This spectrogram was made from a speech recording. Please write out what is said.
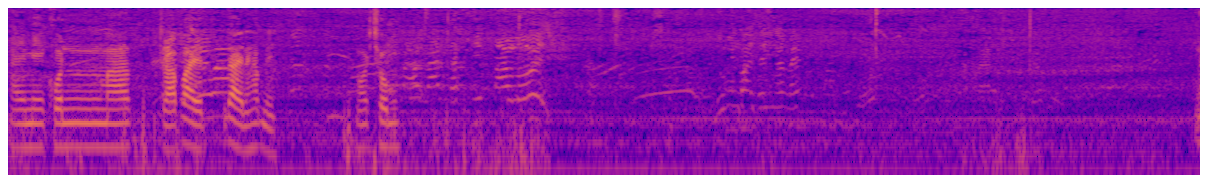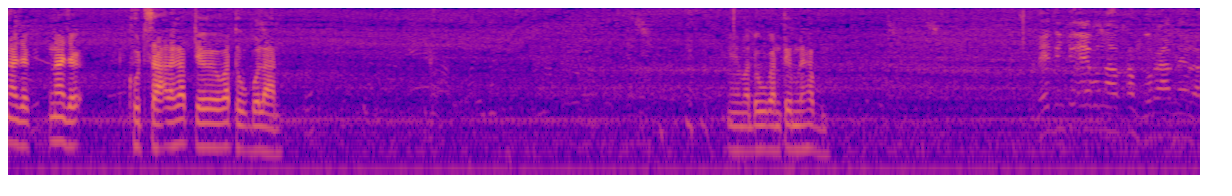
ให้มีคนมากราบไหว้ได้นะครับนี่มาชม น่าจะน่าจะขุดสระแล้วครับ เจอวัตถุโบราณนี่มาดูกันเต็มเลยครับ Đấy thì cho em nào không có ra này là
